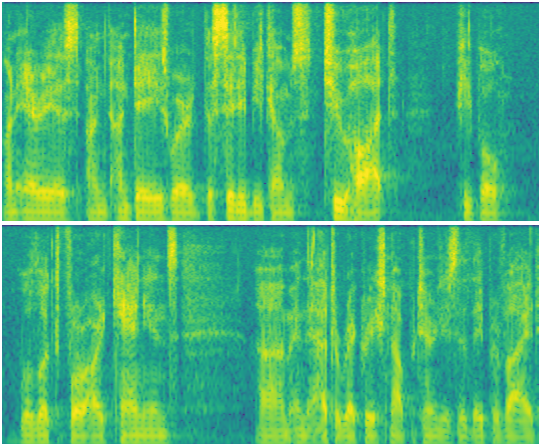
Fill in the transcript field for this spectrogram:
on areas, on, on days where the city becomes too hot, people will look for our canyons um, and the outdoor recreation opportunities that they provide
